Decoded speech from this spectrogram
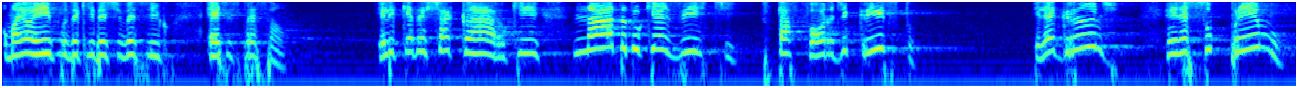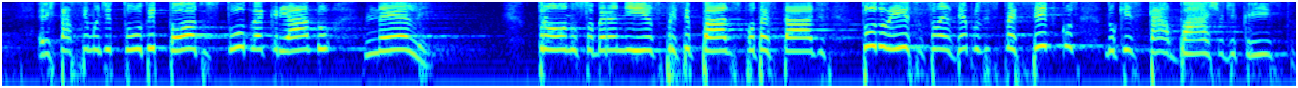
O maior ênfase aqui deste versículo é essa expressão. Ele quer deixar claro que nada do que existe está fora de Cristo. Ele é grande, ele é supremo, ele está acima de tudo e todos, tudo é criado nele tronos, soberanias, principados, potestades, tudo isso são exemplos específicos do que está abaixo de Cristo,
